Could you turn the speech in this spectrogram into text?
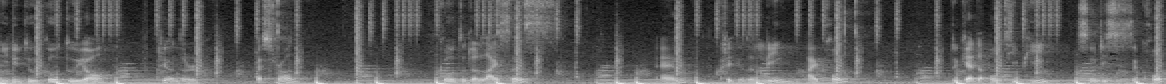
you need to go to your, click on the restaurant, go to the license, and click on the link icon to get the OTP. So this is the code.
